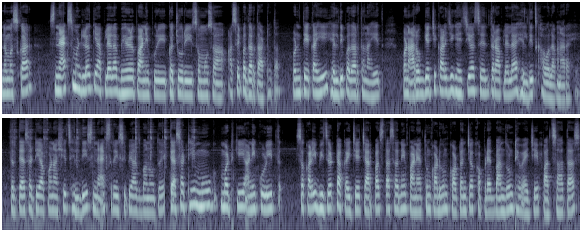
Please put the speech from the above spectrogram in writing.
नमस्कार. स्नॅक्स म्हटलं की आपल्याला भेळ पाणीपुरी कचोरी समोसा असे पदार्थ आठवतात. पण ते काही हेल्दी पदार्थ नाहीत. पण आरोग्याची काळजी घ्यायची असेल तर आपल्याला हेल्दीच खावं लागणार आहे. तर त्यासाठी आपण अशीच हेल्दी स्नॅक्स रेसिपी आज बनवतोय. त्यासाठी मूग मटकी आणि कुळीत सकाळी भिजत टाकायचे. चार पाच तासाने पाण्यातून काढून कॉटनच्या कपड्यात बांधून ठेवायचे. पाच सहा तास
